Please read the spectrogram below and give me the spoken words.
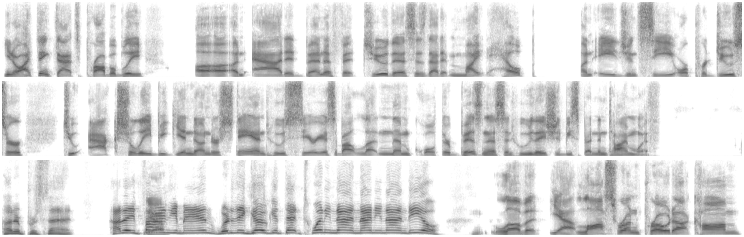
You know i think that's probably uh, an added benefit to this is that it might help an agency or producer to actually begin to understand who's serious about letting them quote their business and who they should be spending time with. 100%. How do they find yeah. you, man? Where do they go get that twenty nine ninety nine deal? Love it. Yeah. LossRunPro.com.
